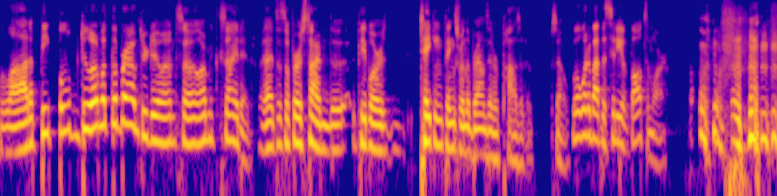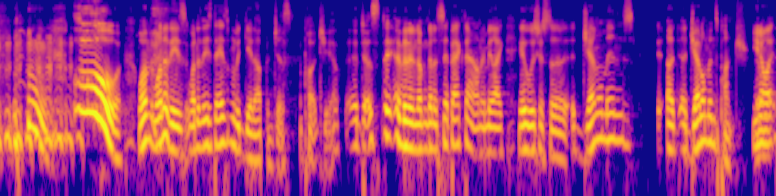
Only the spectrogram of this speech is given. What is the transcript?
A lot of people doing what the Browns are doing, so I'm excited. That's just the first time the people are taking things from the Browns that are positive. So, Well, what about the city of Baltimore? ooh, one one of these one of these days I'm gonna get up and just punch you, just and then I'm gonna sit back down and be like, it was just a gentleman's a, a gentleman's punch. You know what?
